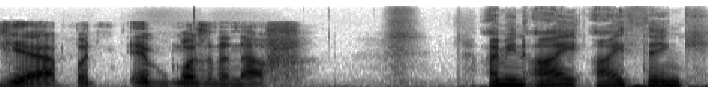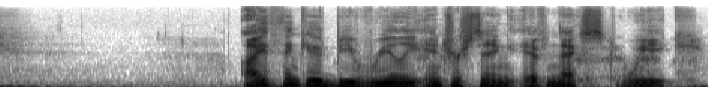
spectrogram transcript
Yeah, but it wasn't enough. I mean, I I think I think it would be really interesting if next week,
